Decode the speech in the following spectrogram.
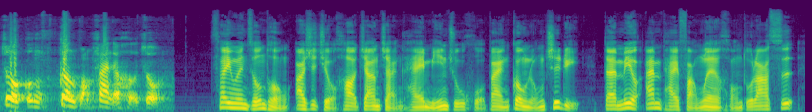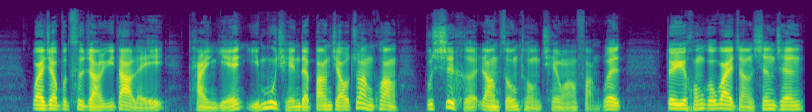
做更更广泛的合作。蔡英文总统二十九号将展开民主伙伴共荣之旅，但没有安排访问洪都拉斯。外交部次长于大雷坦言，以目前的邦交状况，不适合让总统前往访问。对于红国外长声称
